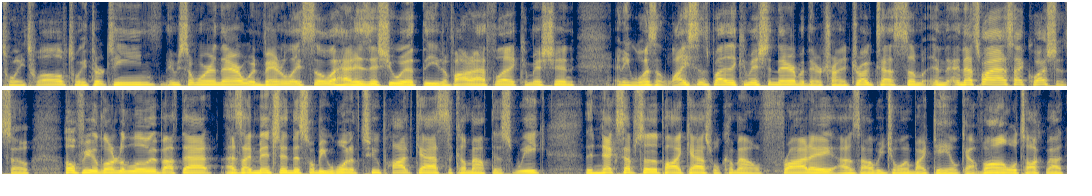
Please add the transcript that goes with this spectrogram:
2012, 2013, maybe somewhere in there when Wanderlei Silva had his issue with the Nevada Athletic Commission and he wasn't licensed by the commission there, but they were trying to drug test him. And, and that's why I asked that question. So hopefully you learned a little bit about that. As I mentioned, this will be one of two podcasts to come out this week. The next episode of the podcast will come out on Friday as I'll be joined by Daniel Galvan. We'll talk about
